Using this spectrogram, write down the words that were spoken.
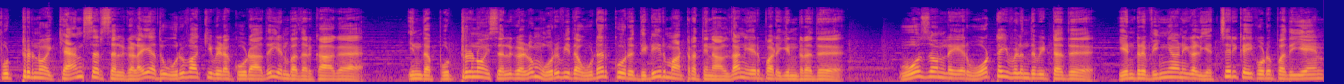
புற்றுநோய் கேன்சர் செல்களை அது உருவாக்கிவிடக்கூடாது என்பதற்காக. இந்த புற்றுநோய் செல்களும் ஒருவித உடற்கூறு திடீர் மாற்றத்தினால் தான் ஏற்படுகின்றது. ஓசோன் லேயர் ஓட்டை விழுந்துவிட்டது என்று விஞ்ஞானிகள் எச்சரிக்கை கொடுப்பது ஏன்?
